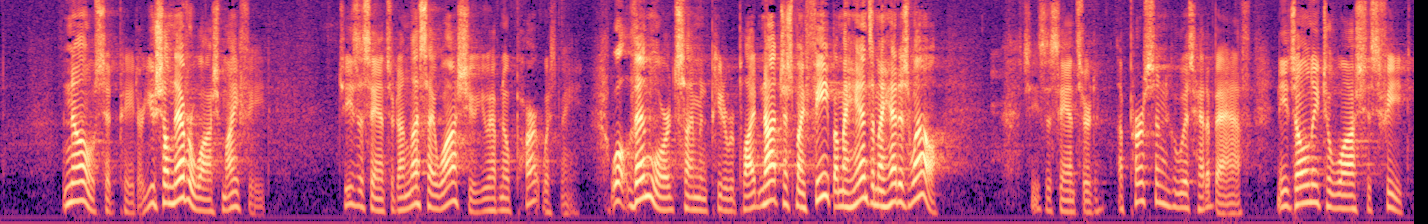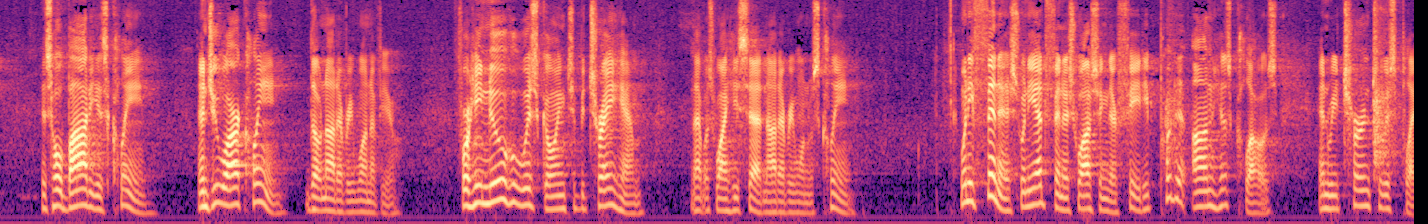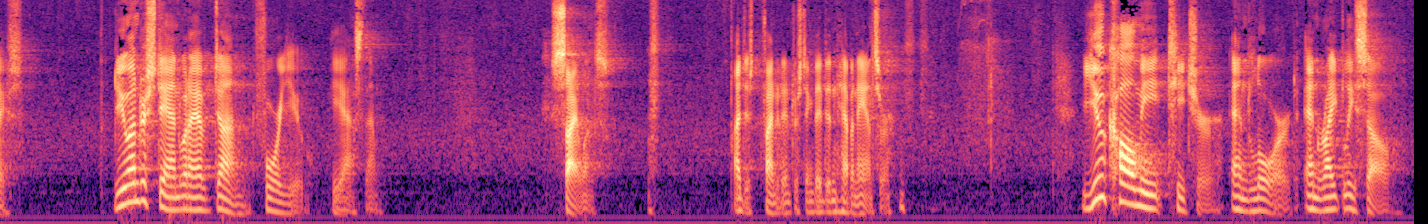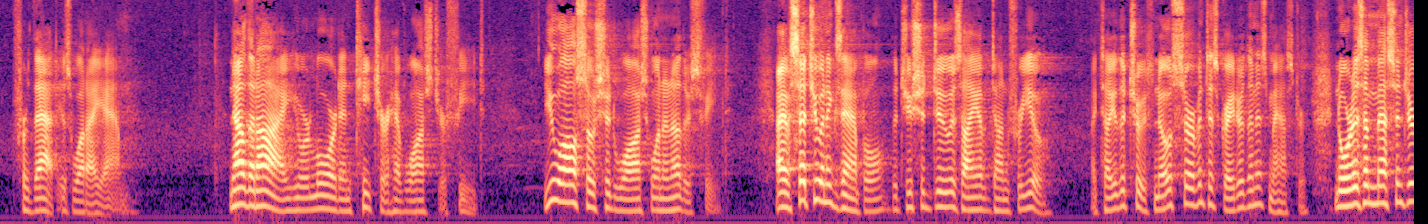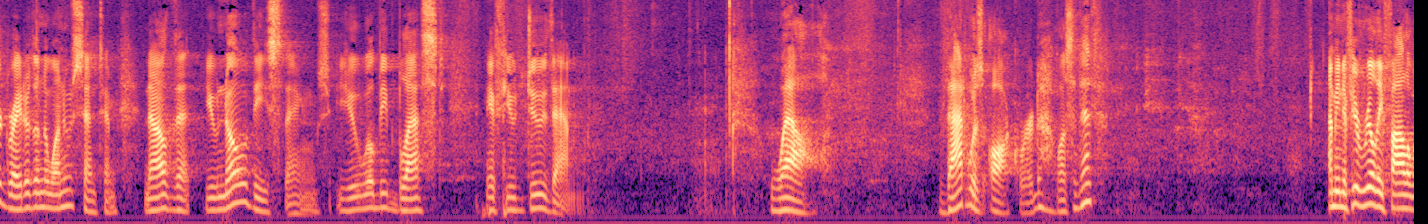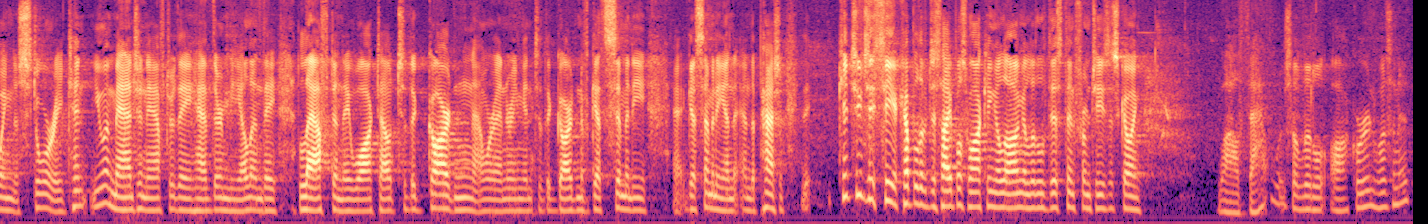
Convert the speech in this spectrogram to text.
No, said Peter, you shall never wash my feet. Jesus answered, Unless I wash you, you have no part with me. Well, then, Lord, Simon Peter replied, Not just my feet, but my hands and my head as well. Jesus answered, A person who has had a bath needs only to wash his feet. His whole body is clean. And you are clean, though not every one of you. For he knew who was going to betray him. That was why he said, Not everyone was clean. When he finished, when he had finished washing their feet, he put on his clothes and returned to his place. Do you understand what I have done for you? He asked them. Silence. I just find it interesting they didn't have an answer. You call me teacher and Lord, and rightly so, for that is what I am. Now that I, your Lord and teacher, have washed your feet, you also should wash one another's feet. I have set you an example that you should do as I have done for you. I tell you the truth no servant is greater than his master, nor is a messenger greater than the one who sent him. Now that you know these things, you will be blessed if you do them. Well, that was awkward, wasn't it? I mean, if you're really following the story, can you imagine after they had their meal and they left and they walked out to the garden? Now we're entering into the Garden of Gethsemane, uh, Gethsemane and, and the Passion. Can't you just see a couple of disciples walking along a little distant from Jesus going, Wow, that was a little awkward, wasn't it?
